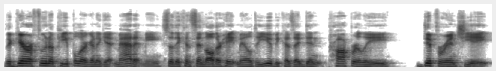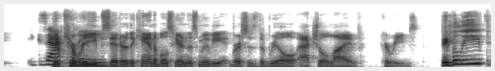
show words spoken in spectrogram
the Garifuna people are gonna get mad at me, so they can send all their hate mail to you because I didn't properly differentiate Exactly. the Caribs that are the cannibals here in this movie versus the real, actual live Caribs. They believed,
